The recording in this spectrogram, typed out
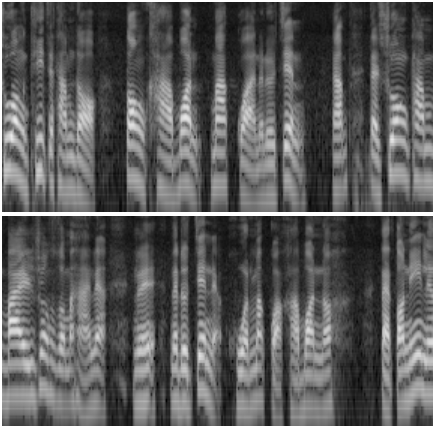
ช่วงที่จะทำดอกต้องคาร์บอนมากกว่าไนโตรเจนนะครับแต่ช่วงทำใบช่วงผสมอาหารเนี่ยในไนโตรเจนเนี่ยควรมากกว่าคาร์บอนเนาะแต่ตอนนี้เลย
